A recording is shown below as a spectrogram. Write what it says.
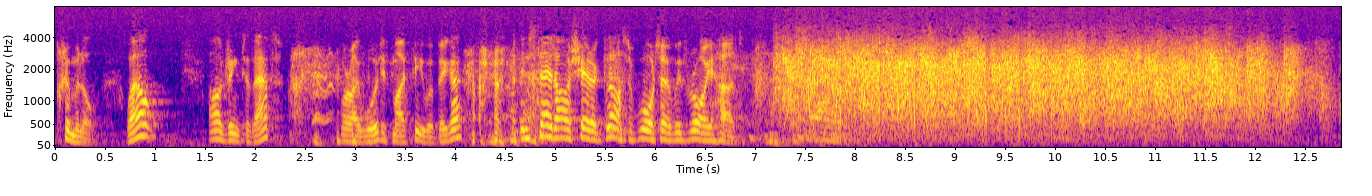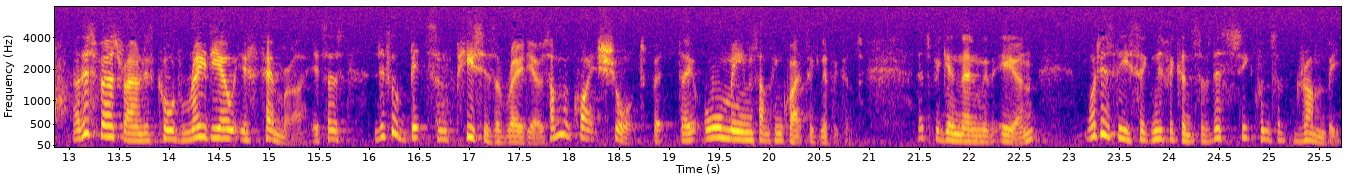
criminal. Well, I'll drink to that, or I would if my fee were bigger. Instead, I'll share a glass of water with Roy Hudd. Now, this first round is called Radio Ephemera. It says little bits and pieces of radio, some them quite short, but they all mean something quite significant. Let's begin then with Ian. What is the significance of this sequence of drum beats?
